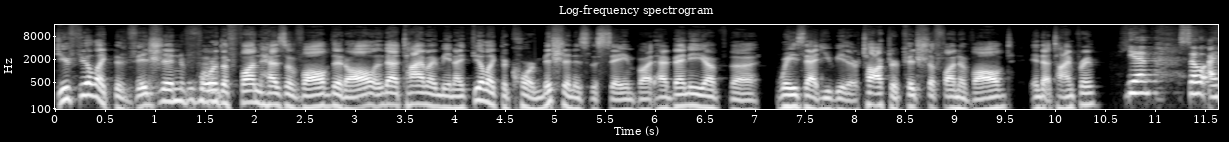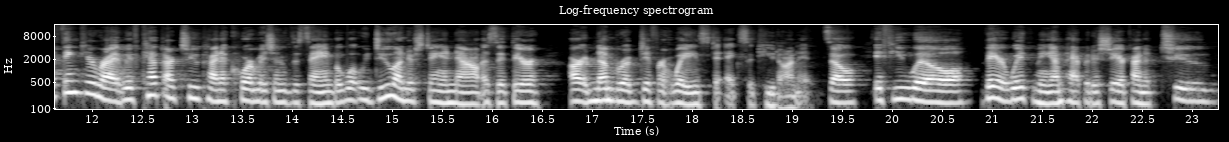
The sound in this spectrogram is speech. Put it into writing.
Do you feel like the vision for mm-hmm. the fund has evolved at all in that time? I mean, I feel like the core mission is the same, but have any of the ways that you've either talked or pitched the fund evolved in that time frame? Yep. So I think you're right. We've kept our two kind of core missions the same, but what we do understand now is that there are a number of different ways to execute on it. So if you will bear with me, I'm happy to share kind of two,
